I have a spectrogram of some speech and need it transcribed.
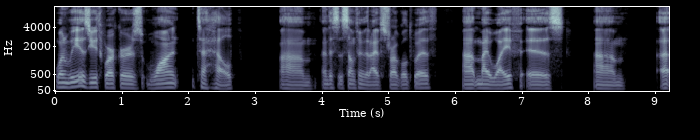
when we as youth workers want to help um, and this is something that i've struggled with uh, my wife is um, uh,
